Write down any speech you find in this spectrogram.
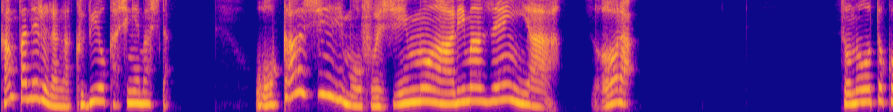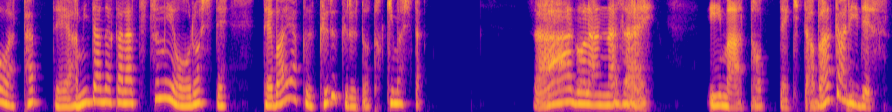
カンパネルラが首をかしげました。おかしいも不審もありませんや。そら。その男は立って網棚から包みを下ろして手早くくるくると解きました。さあご覧なさい。今取ってきたばかりです。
